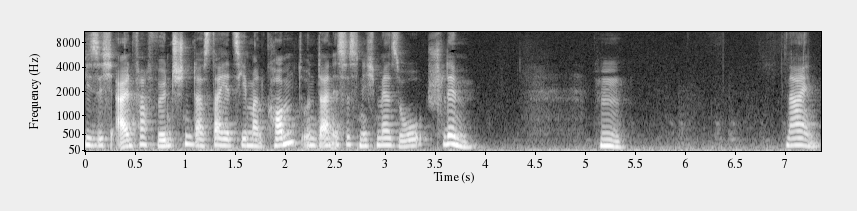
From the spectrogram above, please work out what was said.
die sich einfach wünschen, dass da jetzt jemand kommt und dann ist es nicht mehr so schlimm. Hm. Nein,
